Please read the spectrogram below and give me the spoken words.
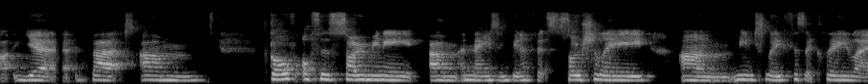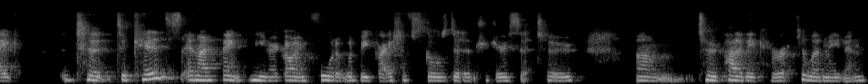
uh, yeah, but um, golf offers so many um, amazing benefits socially, um, mentally, physically. Like to to kids. And i think you know going forward it would be great if schools did introduce it to um, to part of their curriculum even.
